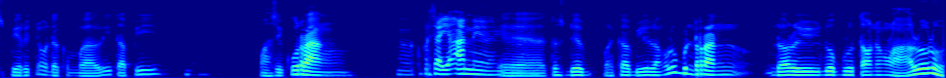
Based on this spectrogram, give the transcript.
spiritnya udah kembali tapi masih kurang Nah, kepercayaannya gitu. ya terus dia mereka bilang lu beneran dari 20 tahun yang lalu lu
